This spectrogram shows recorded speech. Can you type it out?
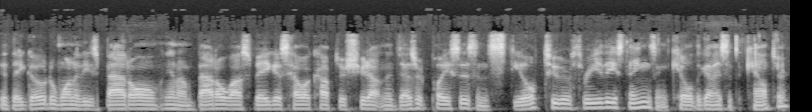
Did they go to one of these battle, you know, battle Las Vegas helicopter shootout in the desert places and steal two or three of these things and kill the guys at the counter?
